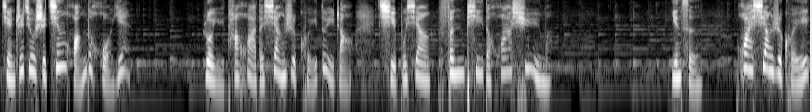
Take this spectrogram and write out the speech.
简直就是金黄的火焰。若与他画的向日葵对照，岂不像分批的花絮吗？因此，画向日葵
